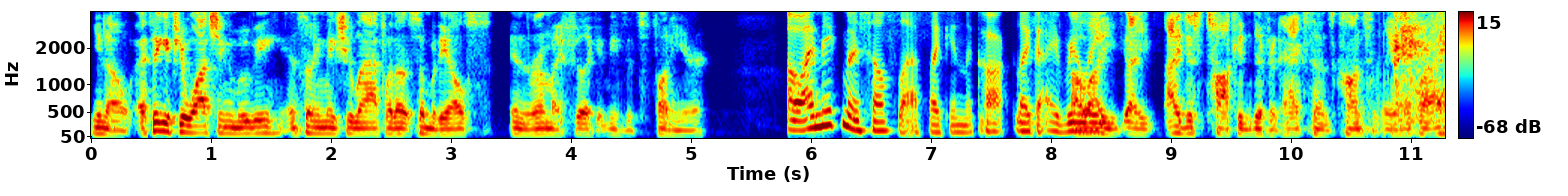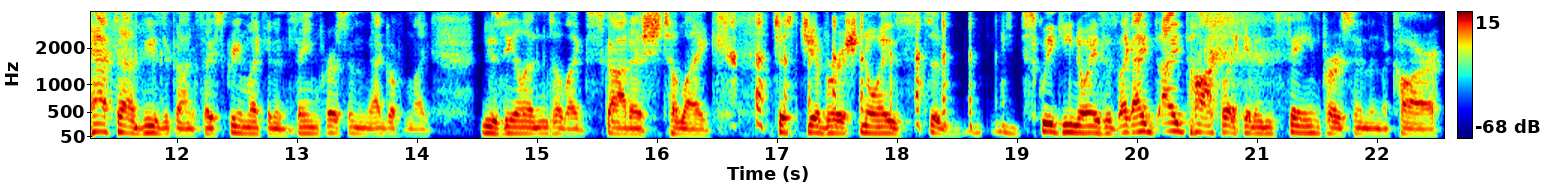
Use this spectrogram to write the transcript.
you know, I think if you're watching a movie and something makes you laugh without somebody else in the room, I feel like it means it's funnier. Oh, I make myself laugh like in the mm. car. Like I really Oh, I, I, I just talk in different accents constantly in the car. I have to have music on because I scream like an insane person. I go from like New Zealand to like Scottish to like just gibberish noise to squeaky noises. Like I, I talk like an insane person in the car.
